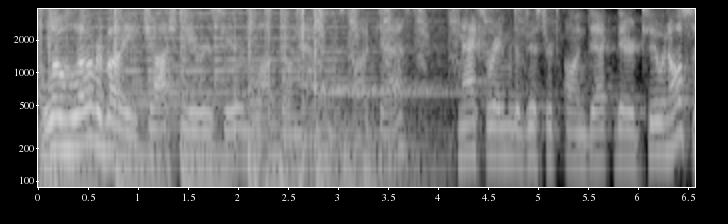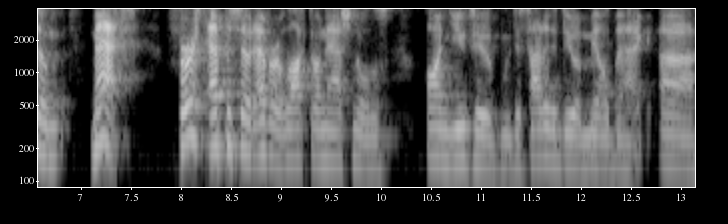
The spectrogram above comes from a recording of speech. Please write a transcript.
Hello, hello, everybody. Josh Neighbors here in the Locked On Nationals podcast. Max Raymond of District on deck there too. And also, Max, first episode ever of Locked On Nationals on YouTube. We decided to do a mailbag. Uh,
